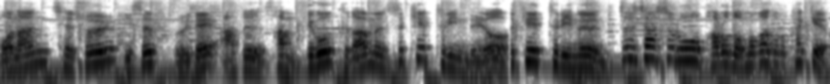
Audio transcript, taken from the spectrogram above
원한, 채술, 기습, 돌대, 아드 3 그리고 그 다음은 스킬 트리인데요. 스킬 트리는 스샷으로 바로 넘어가도록 할게요.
